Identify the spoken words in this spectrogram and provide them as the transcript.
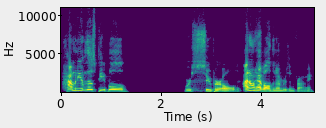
how many of those people were super old? I don't have all the numbers in front of me.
